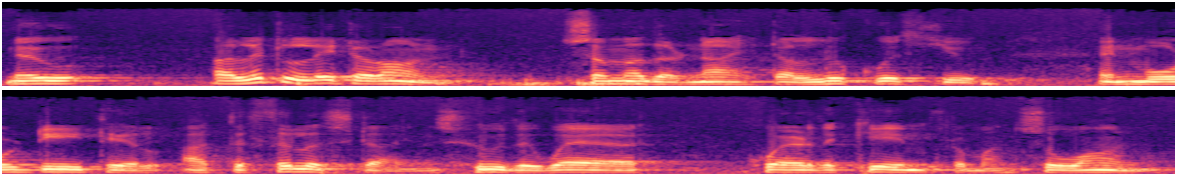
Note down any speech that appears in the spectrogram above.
Now, a little later on, some other night, I'll look with you in more detail at the Philistines, who they were, where they came from, and so on.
